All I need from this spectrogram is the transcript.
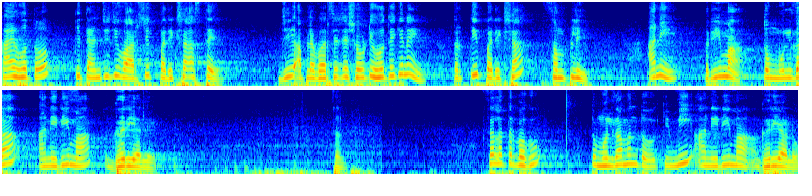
काय होतं? की त्यांची जी वार्षिक परीक्षा असते जी आपल्या वर्षाच्या शेवटी होते की नाही तर ती परीक्षा संपली. आणि रीमा तो मुलगा आणि रीमा घरी आले. चल. चला तर बघू. तो मुलगा म्हणतो की मी आणि रीमा घरी आलो.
